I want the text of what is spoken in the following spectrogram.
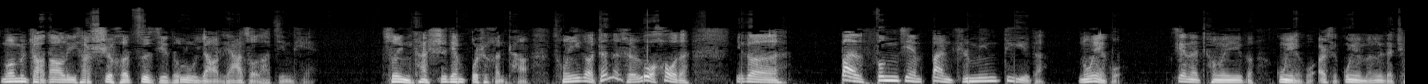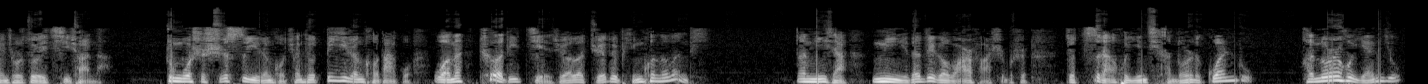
我们找到了一条适合自己的路，咬着牙走到今天。所以你看，时间不是很长，从一个真的是落后的一个。半封建半殖民地的农业国，现在成为一个工业国，而且工业门类在全球是最为齐全的。中国是十四亿人口，全球第一人口大国，我们彻底解决了绝对贫困的问题。那你想，你的这个玩法是不是就自然会引起很多人的关注？很多人会研究。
